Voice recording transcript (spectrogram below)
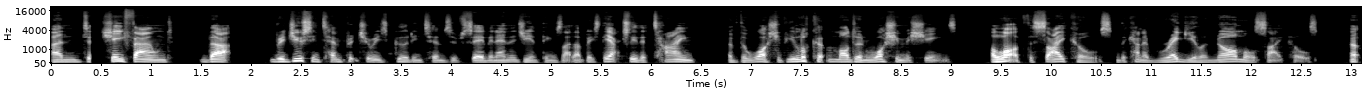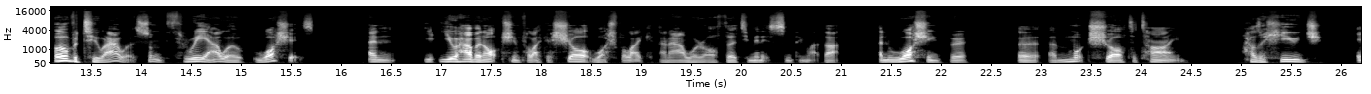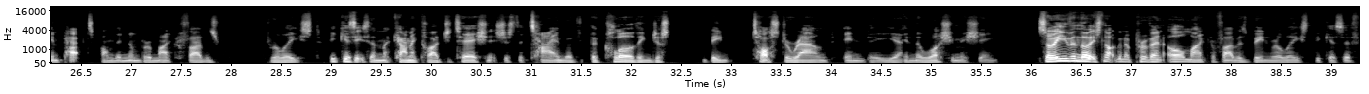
And she found that reducing temperature is good in terms of saving energy and things like that, but it's the, actually the time of the wash. If you look at modern washing machines, a lot of the cycles, the kind of regular normal cycles, over two hours, some three hour washes. And you have an option for like a short wash for like an hour or 30 minutes, something like that. And washing for a, a much shorter time has a huge impact on the number of microfibers released because it's a mechanical agitation. It's just the time of the clothing just being tossed around in the uh, in the washing machine. So even though it's not going to prevent all microfibers being released because of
